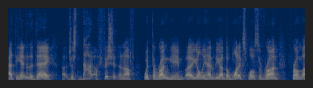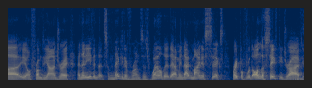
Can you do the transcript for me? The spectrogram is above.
at the end of the day, uh, just not efficient enough with the run game. Uh, you only had you had the one explosive run from uh, you know from D'Andre, and then even the, some negative runs as well. That- I mean that minus six right before the on the safety drive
